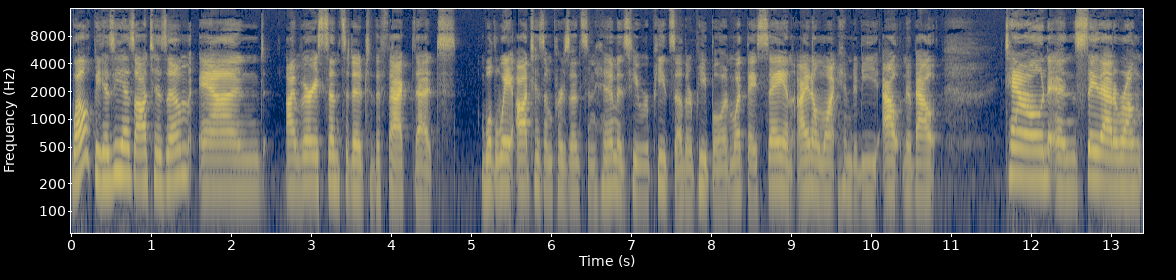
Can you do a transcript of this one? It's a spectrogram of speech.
well, because he has autism and I'm very sensitive to the fact that well, the way autism presents in him is he repeats other people and what they say, and I don't want him to be out and about town and say that around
